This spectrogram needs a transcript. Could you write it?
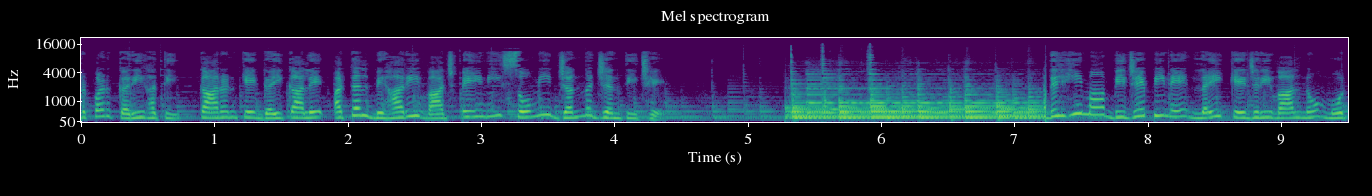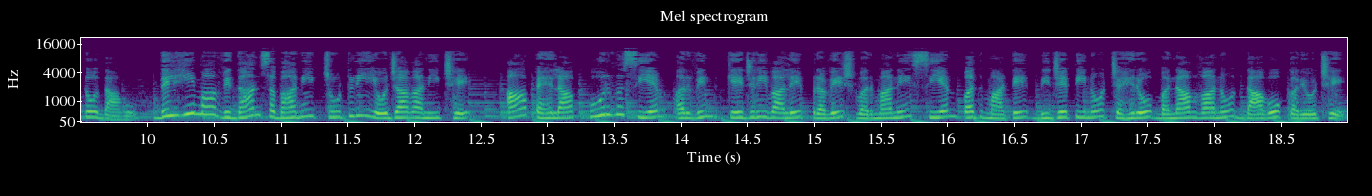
અર્પણ કરી હતી. કારણ કે ગઈકાલે અટલ બિહારી વાજપેયીની સોમી જન્મજયંતિ છે. દિલ્હીમાં બીજેપીને લઈ કેજરીવાલનો મોટો દાવો. દિલ્હીમાં વિધાનસભાની ચૂંટણી યોજાવાની છે. આ પહેલા પૂર્વ સીએમ અરવિંદ કેજરીવાલે પ્રવેશ વર્માને સીએમ પદ માટે બીજેપીનો ચહેરો બનાવવાનો દાવો કર્યો છે.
